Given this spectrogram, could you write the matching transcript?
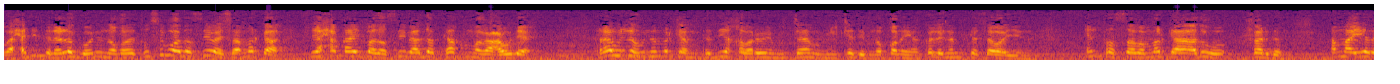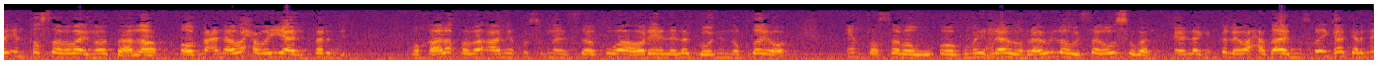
waa xadiid lala gooni noqday tusib waad asiibaysaa markaa sidii xaqa ahayd baad asiibi haddaad ku magacowdeen raawi lahuna markaa mubtadiya khabar way muttahamu bilkadib noqonayaan kollayna mid kasta waayin intasaba markaa adigu fardan ama iyada intasababa inoo taala oo macnaa waxa weeyaan fardi mukhaalafaba aanay ku sugnayn sida kuwaa hore lala gooni noqdayoo intasaba wuu oogmay raawin raawi lahu isaga u sugan. Laakiin kolley waxaa daahir nusqooyinkaa kalena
